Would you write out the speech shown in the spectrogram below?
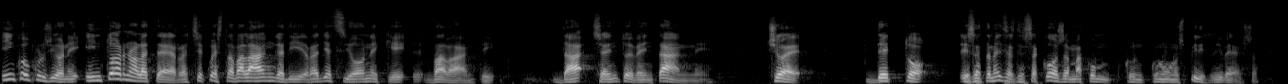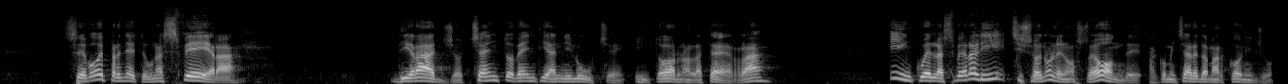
in conclusione, intorno alla Terra c'è questa valanga di radiazione che va avanti da 120 anni, cioè detto esattamente la stessa cosa ma con, con, con uno spirito diverso. Se voi prendete una sfera di raggio 120 anni luce intorno alla Terra, in quella sfera lì ci sono le nostre onde, a cominciare da Marconi giù.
